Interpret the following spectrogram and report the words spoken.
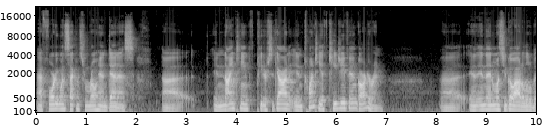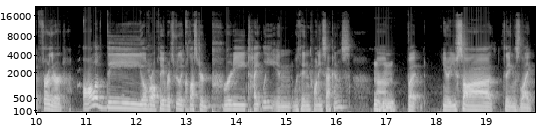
at 41 seconds from Rohan Dennis. Uh, in 19th, Peter Sagan. In 20th, Tejay Van Garderen. Uh, and, and then once you go out a little bit further, all of the overall favorites really clustered pretty tightly in within 20 seconds. Um, but you know, you saw things like,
